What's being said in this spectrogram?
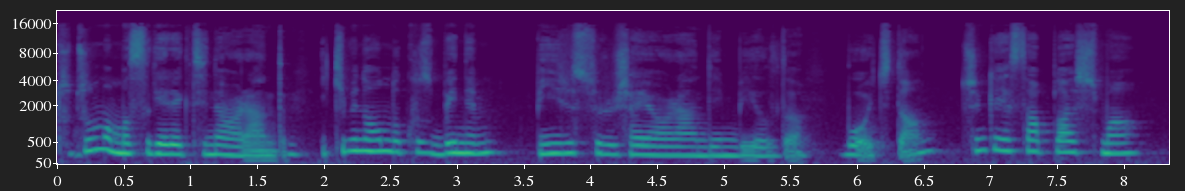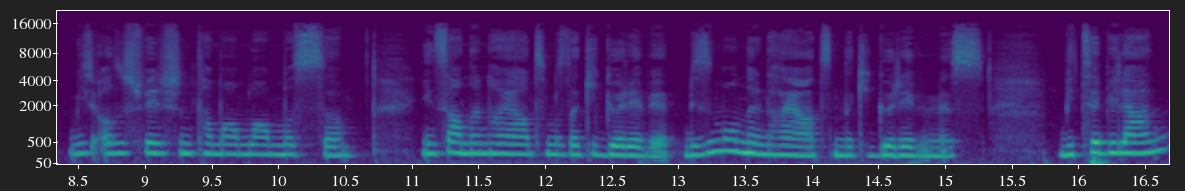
tutulmaması gerektiğini öğrendim. 2019 benim bir sürü şey öğrendiğim bir yıldı bu açıdan. Çünkü hesaplaşma, bir alışverişin tamamlanması, insanların hayatımızdaki görevi, bizim onların hayatındaki görevimiz, bitebilen,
